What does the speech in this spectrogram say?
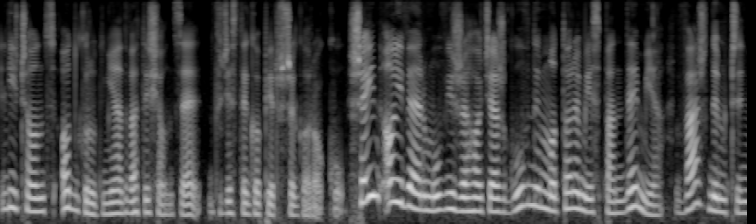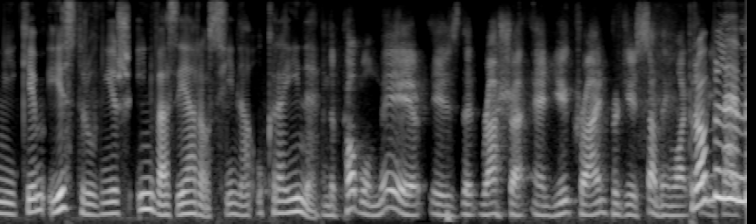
licząc od grudnia 2021 roku. Shane Oliver mówi, że chociaż głównym motorem jest pandemia, ważnym czynnikiem jest również inwazja Rosji na Ukrainę. Problem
